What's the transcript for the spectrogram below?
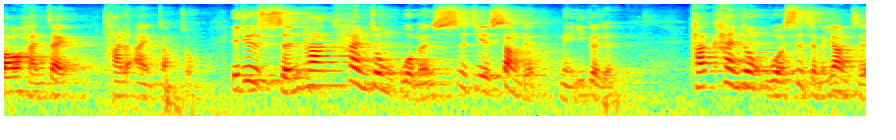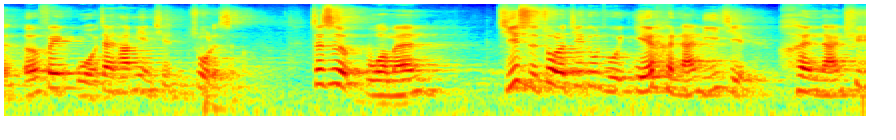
包含在他的爱当中。也就是神，他看重我们世界上的每一个人，他看重我是怎么样子，而非我在他面前做了什么。这是我们即使做了基督徒也很难理解、很难去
